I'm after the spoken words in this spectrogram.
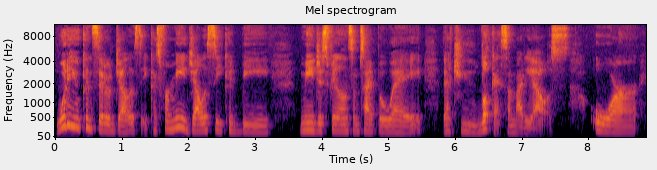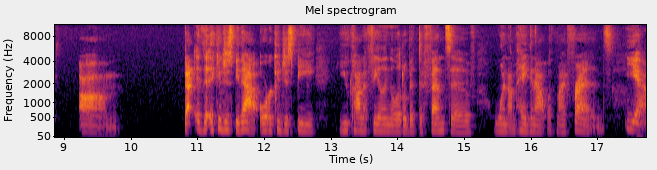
What do you consider jealousy? Because for me jealousy could be me just feeling some type of way that you look at somebody else or um that it could just be that or it could just be you kind of feeling a little bit defensive when I'm hanging out with my friends. Yeah.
